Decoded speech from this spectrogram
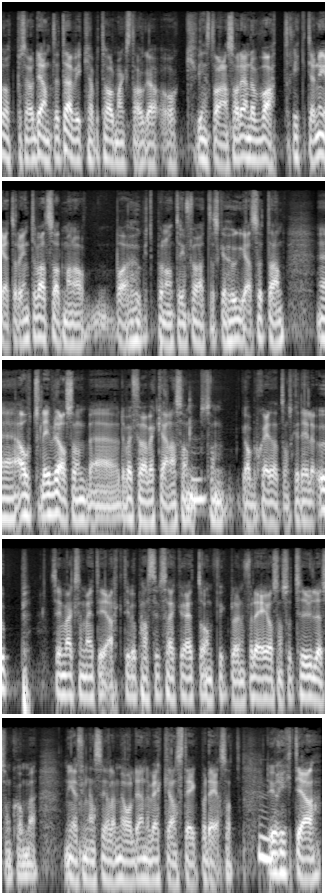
rört på sig ordentligt där vid kapitalmarknadsdagar och vinstvarningar så har det ändå varit riktiga nyheter. Det har inte varit så att man har bara huggit på någonting för att det ska huggas. Utan uh, Outlive då, som, uh, det var i förra veckan, som, mm. som gav beskedet att de ska dela upp sin verksamhet i aktiv och passiv säkerhet. De fick belöning för det och sen så Thule som kom med nya finansiella mål denna veckan steg på det. Så mm. det är ju riktiga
